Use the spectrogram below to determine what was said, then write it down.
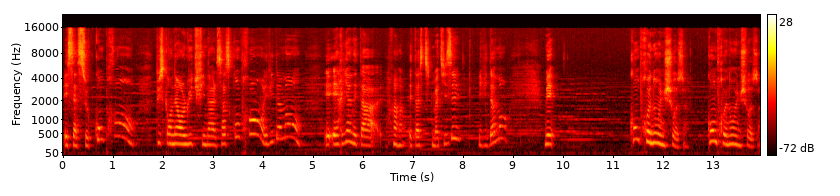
et ça se comprend, puisqu'on est en lutte finale, ça se comprend, évidemment. Et, rien n'est à, est à stigmatiser, évidemment. Mais comprenons une chose, comprenons une chose.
